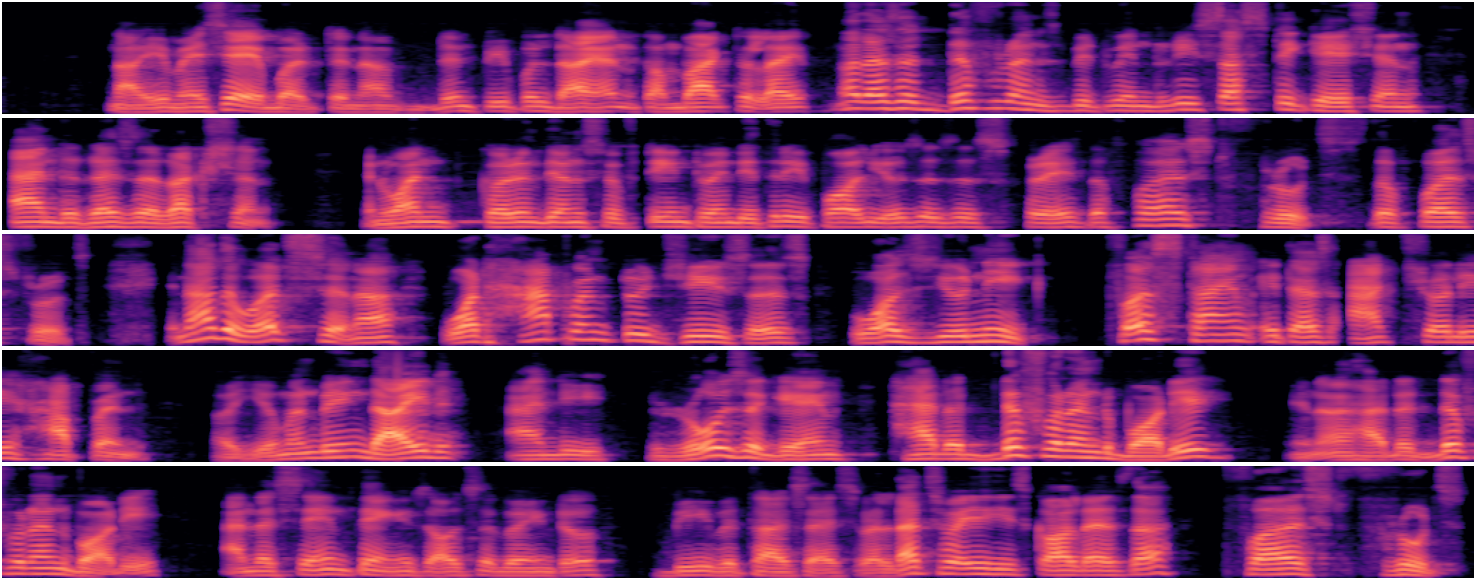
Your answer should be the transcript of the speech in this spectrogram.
Now you may say, but you know, didn't people die and come back to life? No, there's a difference between resuscitation and resurrection. In 1 Corinthians 15 23, Paul uses this phrase, the first fruits, the first fruits. In other words, you know, what happened to Jesus was unique. First time it has actually happened. A human being died and he rose again had a different body, you know, had a different body, and the same thing is also going to be with us as well. That's why he's called as the first fruits.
